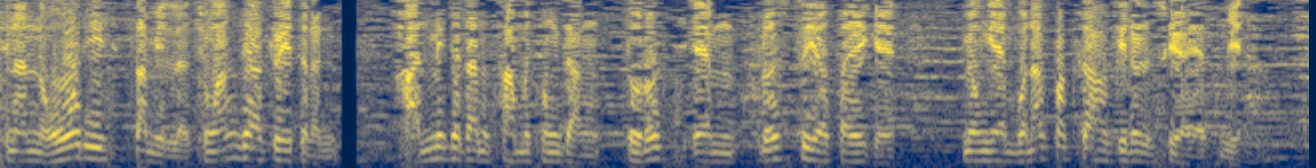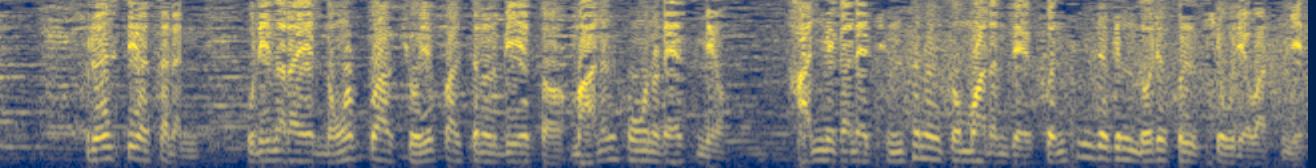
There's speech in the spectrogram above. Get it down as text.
지난 5월 23일 중앙대학교에서는 한미재단 사무총장 도로스 M. 프로스트 여사에게 명예 문학박사 학위를 수여했습니다. 프로스트 여사는 우리나라의 농업과 교육 발전을 위해서 많은 공헌을 했으며 한미 간의 진선을 도모하는 데 헌신적인 노력을 기울여 왔습니다.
